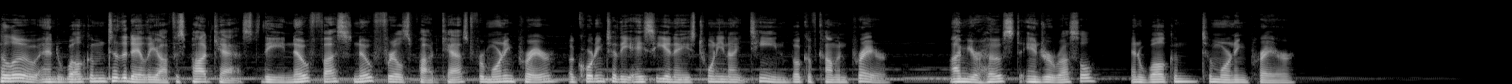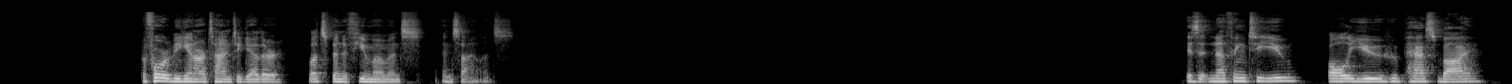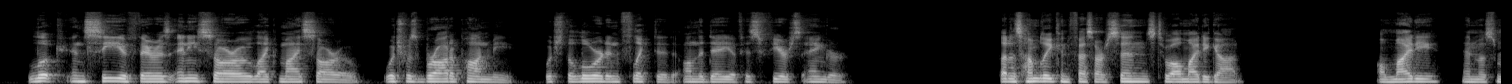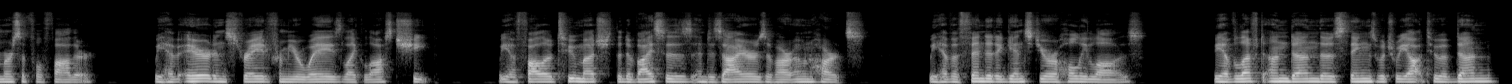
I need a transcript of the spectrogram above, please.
Hello, and welcome to the Daily Office Podcast, the No Fuss, No Frills podcast for morning prayer according to the ACNA's 2019 Book of Common Prayer. I'm your host, Andrew Russell, and welcome to morning prayer. Before we begin our time together, let's spend a few moments in silence. Is it nothing to you, all you who pass by? Look and see if there is any sorrow like my sorrow, which was brought upon me, which the Lord inflicted on the day of his fierce anger. Let us humbly confess our sins to Almighty God. Almighty and most merciful Father, we have erred and strayed from your ways like lost sheep. We have followed too much the devices and desires of our own hearts. We have offended against your holy laws. We have left undone those things which we ought to have done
